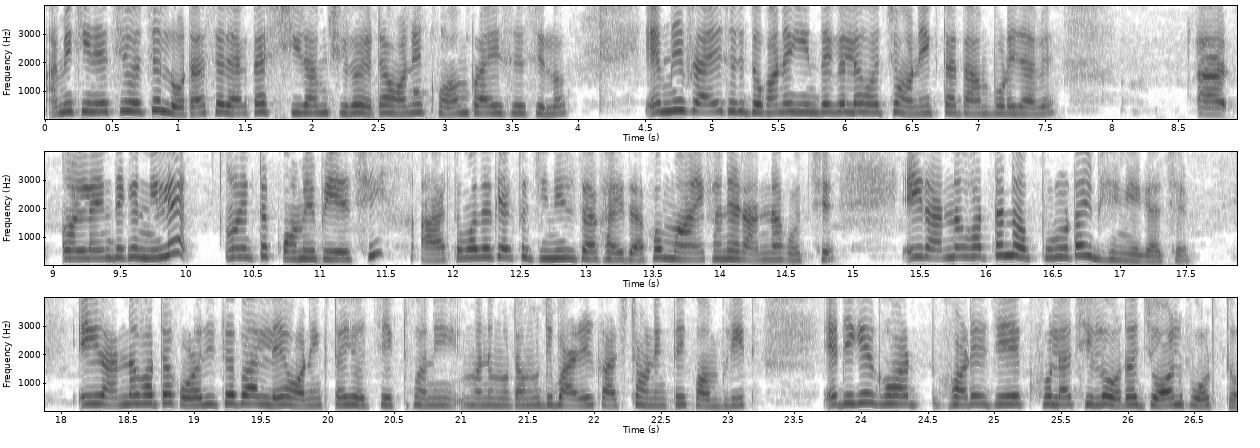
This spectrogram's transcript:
আমি কিনেছি হচ্ছে লোটাসের একটা সিরাম ছিল, এটা অনেক কম প্রাইসে ছিল। এমনি প্রাইস হচ্ছে দোকানে কিনতে গেলে হচ্ছে অনেকটা দাম পড়ে যাবে। আর অনলাইন থেকে নিলে অনেকটা কমে পেয়েছি। আর তোমাদেরকে একটা জিনিস দেখাই, দেখো মা এখানে রান্না করছে। এই রান্নাঘরটা না পুরোটাই ভেঙে গেছে। এই রান্নাঘরটা করে দিতে পারলে অনেকটাই হচ্ছে একটুখানি মানে মোটামুটি বাড়ির কাজটা অনেকটাই কমপ্লিট এদিকের ঘর, ঘরে যে খোলা ছিল ওটা জল পড়তো।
